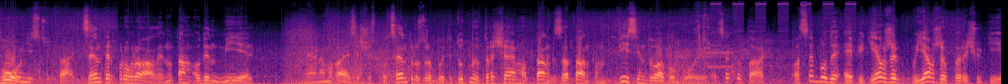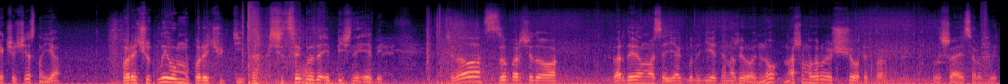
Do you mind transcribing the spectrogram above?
повністю, так? Центр програли. Ну там один Мієль намагається щось по центру зробити. Тут ми втрачаємо танк за танком. 8-2 по бою. Оце то так. Оце буде епік. Я вже, я вже в перечутті, якщо чесно, я в перечутливому перечутті. Так що це буде епічний епік. Чудово, супер чудово. Тепер дивимося, як буде діяти наш герой. Ну, нашому герою що тепер лишається робити?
